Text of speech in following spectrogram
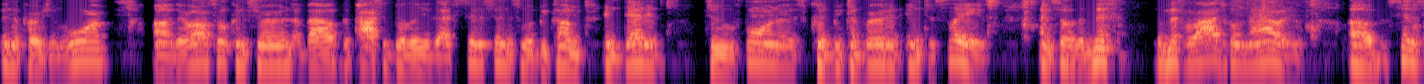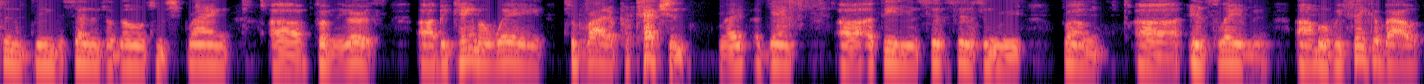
in the Persian War. Uh, they're also concerned about the possibility that citizens who have become indebted to foreigners could be converted into slaves. And so the myth, the mythological narrative of citizens being descendants of those who sprang uh, from the earth uh, became a way to provide a protection, right, against uh, Athenian citizenry from uh, enslavement. Um, if we think about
